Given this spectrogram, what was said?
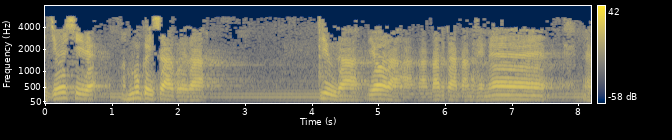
အကျိုးရှိတဲ့အမှုကိစ္စကိုသာပြုတာပြောတာဟာသာတ္တကသံဃင်ပဲ အဲ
